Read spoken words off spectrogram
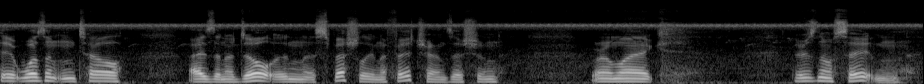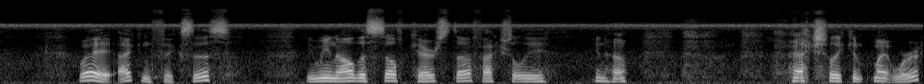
it wasn't until I was an adult, and especially in a faith transition, where I'm like, there's no Satan. Wait, I can fix this. You mean all this self care stuff actually, you know, actually can, might work?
